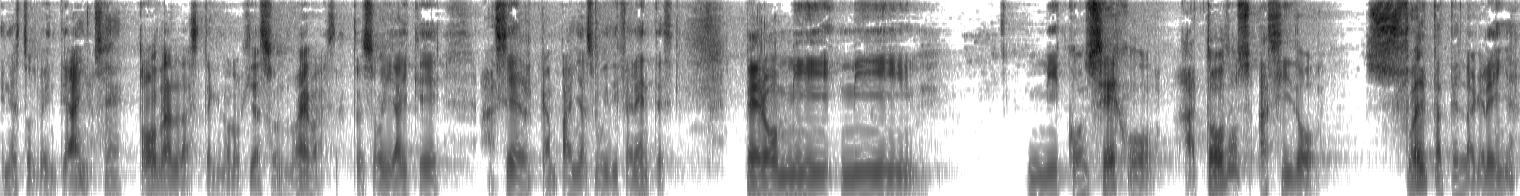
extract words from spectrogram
en estos 20 años. Todas las tecnologías son nuevas, entonces hoy hay que hacer campañas muy diferentes. Pero mi, mi, mi consejo a todos ha sido, suéltate la greña,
